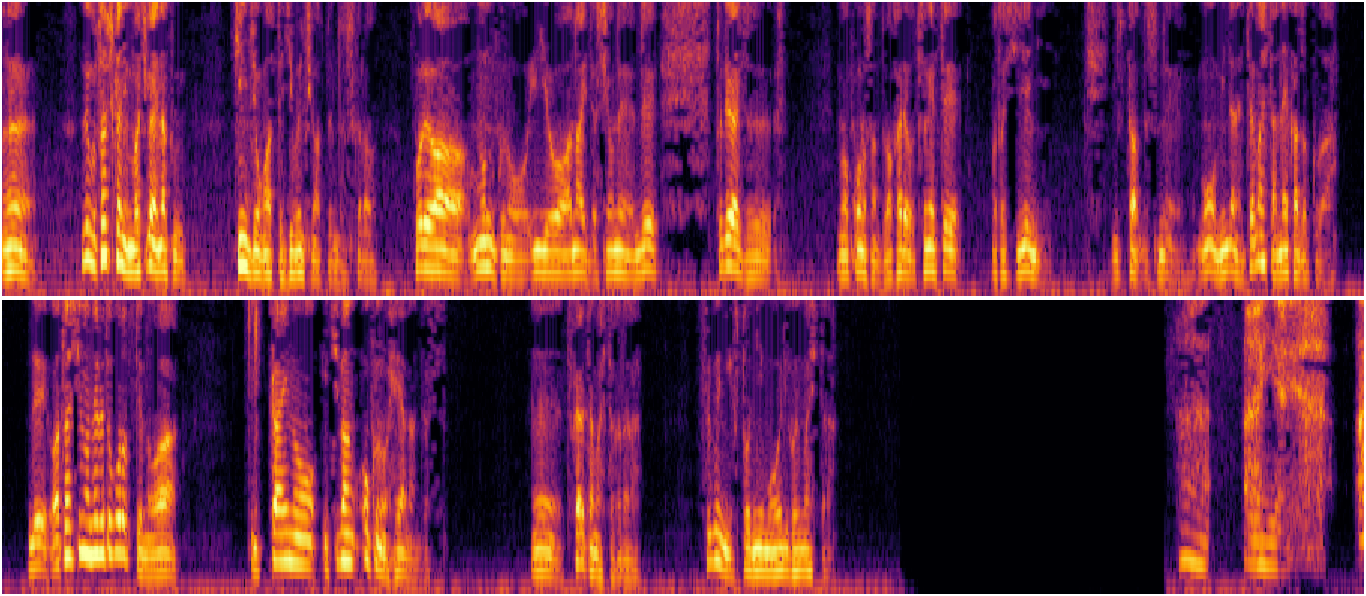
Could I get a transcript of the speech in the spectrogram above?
ええ。でも確かに間違いなく、近所があって自分家があってるんですから、これは文句の言いようはないですよね。で、とりあえず、まあ河野さんと別れを告げて、私家に行ったんですね。もうみんな寝てましたね、家族は。で、私の寝るところっていうのは、1階の一番奥の部屋なんです。ええ疲れてましたから、すぐに布団に潜り込みました。はあ、あ、いやいや、ああ。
